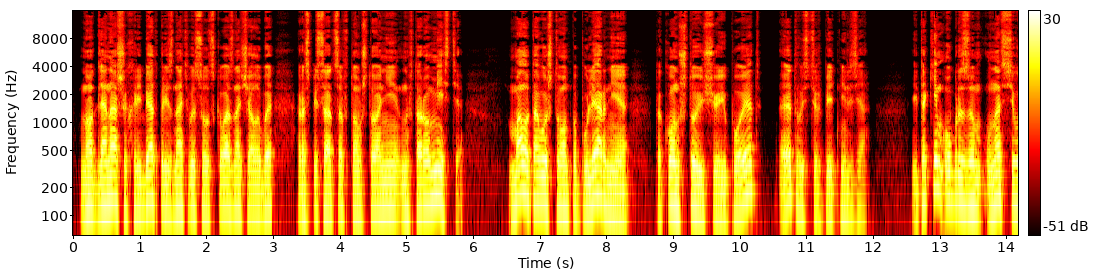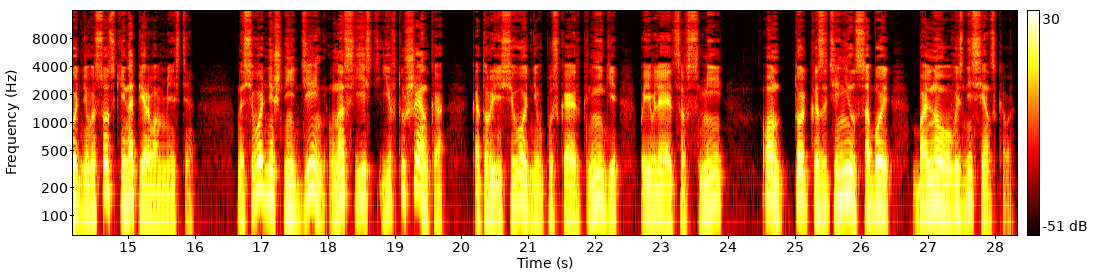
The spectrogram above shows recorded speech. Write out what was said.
Но для наших ребят признать Высоцкого означало бы расписаться в том, что они на втором месте. Мало того, что он популярнее – так он что, еще и поэт? Этого стерпеть нельзя. И таким образом у нас сегодня Высоцкий на первом месте. На сегодняшний день у нас есть Евтушенко, который и сегодня выпускает книги, появляется в СМИ. Он только затенил собой больного Вознесенского.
